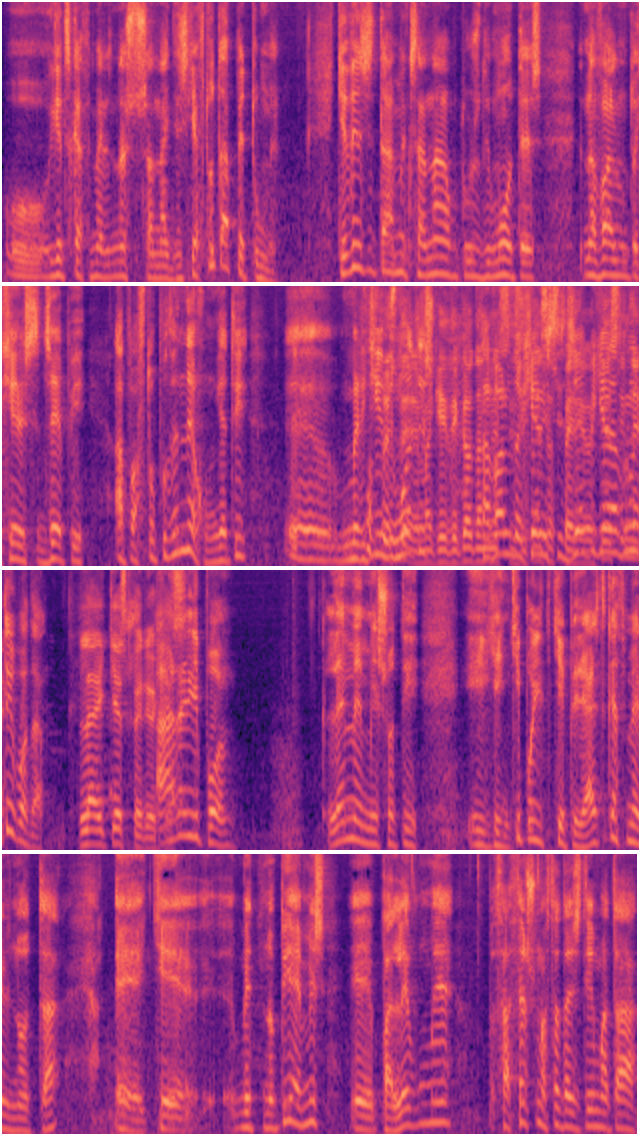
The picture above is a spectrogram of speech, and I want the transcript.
ο, για τις καθημερινές τους ανάγκες. Γι' αυτό τα απαιτούμε. Και δεν ζητάμε ξανά από τους δημότες να βάλουν το χέρι στην τσέπη από αυτό που δεν έχουν. Γιατί ε, μερικοί Αυτό δημότες ειστέρημα και ειδικά όταν θα είναι βάλουν το στις χέρι δικές στην σας τσέπη και δεν θα βρουν περιοχές τίποτα. Λαϊκές περιοχές. Άρα λοιπόν, λέμε εμείς ότι η γενική πολιτική επηρεάζει την καθημερινότητα ε, και με την οποία εμείς ε, παλεύουμε θα θέσουμε αυτά τα ζητήματα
